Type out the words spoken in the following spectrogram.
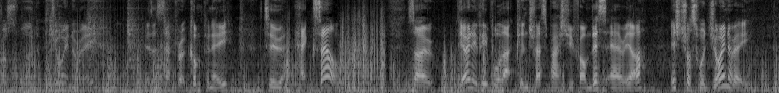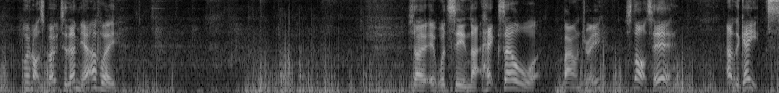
Trustwood Joinery is a separate company to Hexcel. So the only people that can trespass you from this area is Trustwood Joinery. We've not spoke to them yet, have we? So it would seem that Hexcel boundary starts here at the gates.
